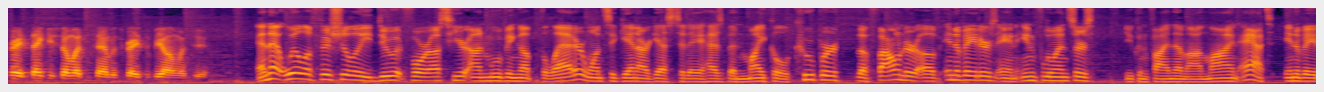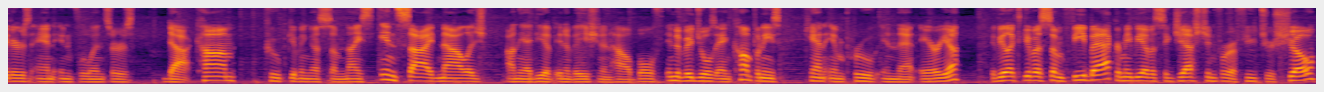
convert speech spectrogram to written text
Great. Thank you so much, Tim. It's great to be on with you. And that will officially do it for us here on Moving Up the Ladder. Once again, our guest today has been Michael Cooper, the founder of Innovators and Influencers. You can find them online at innovatorsandinfluencers.com. Coop giving us some nice inside knowledge on the idea of innovation and how both individuals and companies can improve in that area. If you'd like to give us some feedback or maybe you have a suggestion for a future show,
